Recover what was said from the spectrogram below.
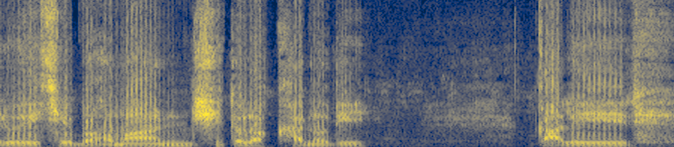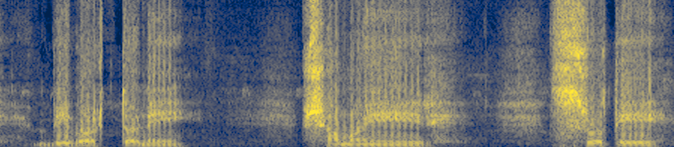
রয়েছে বহমান শীতলক্ষা নদী। কালের বিবর্তনে, সময়ের স্রোতে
